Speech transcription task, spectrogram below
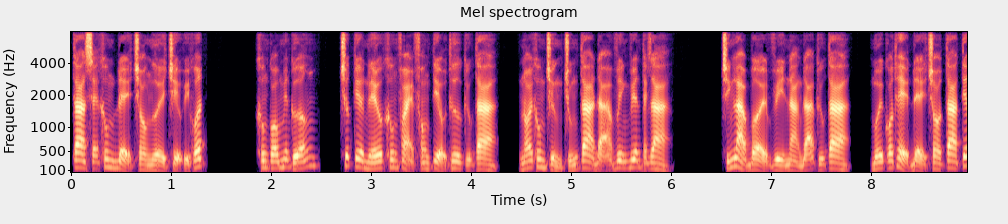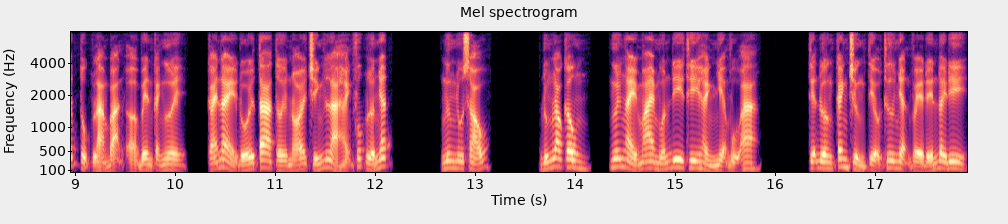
ta sẽ không để cho người chịu ủy khuất. Không có miễn cưỡng, trước kia nếu không phải phong tiểu thư cứu ta, nói không chừng chúng ta đã vĩnh viễn tách ra. Chính là bởi vì nàng đã cứu ta, mới có thể để cho ta tiếp tục làm bạn ở bên cạnh ngươi, cái này đối ta tới nói chính là hạnh phúc lớn nhất. Ngưng nu sáu. Đúng lao công ngươi ngày mai muốn đi thi hành nhiệm vụ a? Tiện đường canh chừng tiểu thư nhận về đến đây đi,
